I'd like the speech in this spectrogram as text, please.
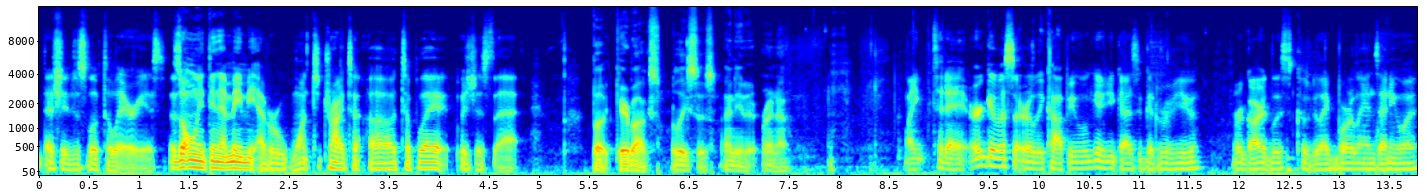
That shit just looked hilarious. That's the only thing that made me ever want to try to uh to play it was just that. but gearbox releases i need it right now Like today, or give us an early copy. We'll give you guys a good review, regardless, because we like Borderlands anyway.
